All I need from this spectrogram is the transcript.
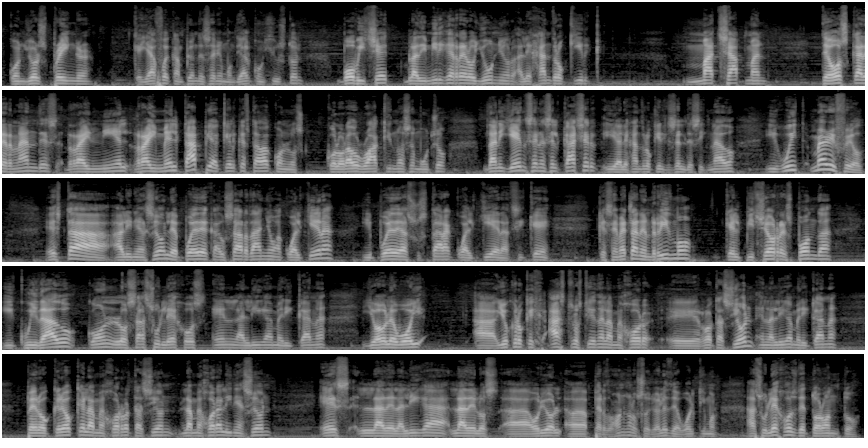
con George Springer, que ya fue campeón de Serie Mundial con Houston, Bobby Chet, Vladimir Guerrero Jr., Alejandro Kirk, Matt Chapman, Teoscar Hernández, Raimel Tapia, aquel que estaba con los Colorado Rockies no hace mucho, Danny Jensen es el catcher y Alejandro Kirk es el designado, y Whit Merrifield. Esta alineación le puede causar daño a cualquiera y puede asustar a cualquiera, así que que se metan en ritmo, que el picheo responda y cuidado con los azulejos en la Liga Americana. Yo le voy yo creo que Astros tiene la mejor eh, rotación en la Liga Americana, pero creo que la mejor rotación, la mejor alineación es la de la liga, la de los Oriol, uh, perdón, los Orioles de Baltimore, Azulejos de Toronto.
